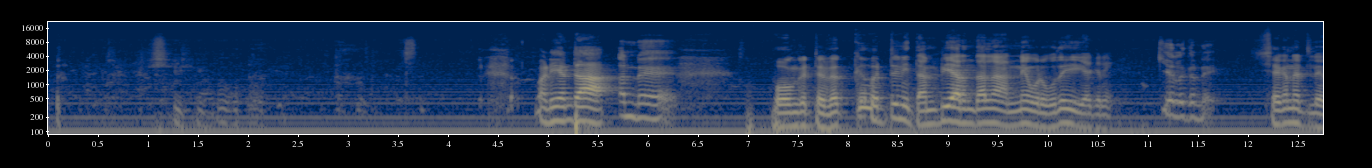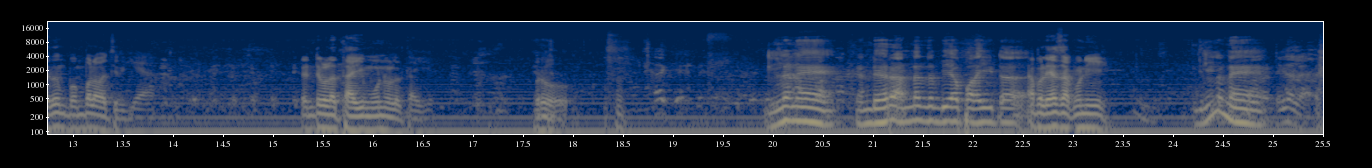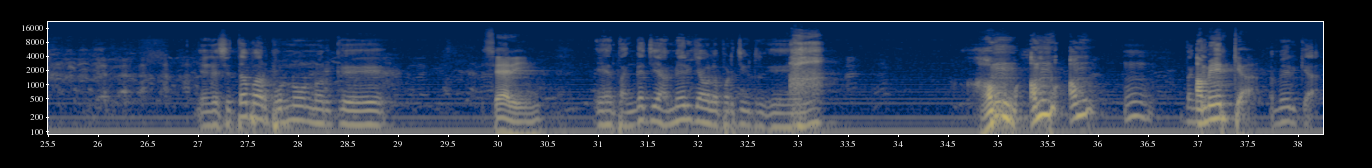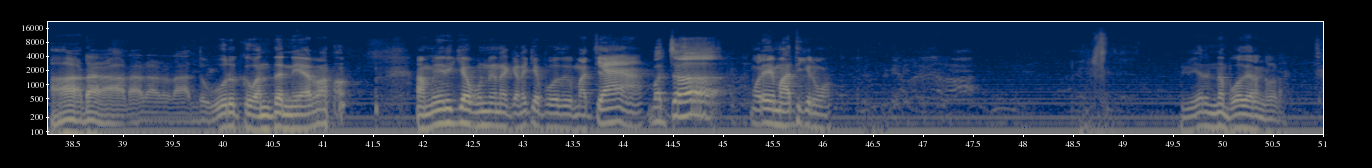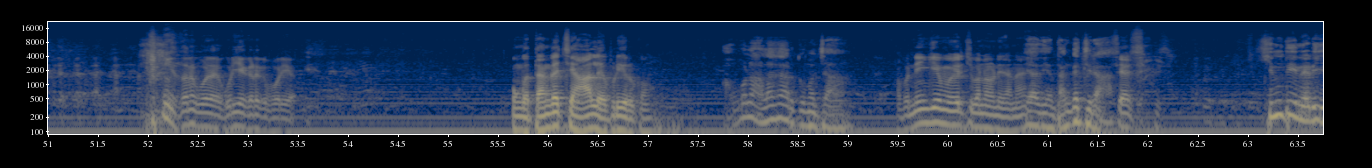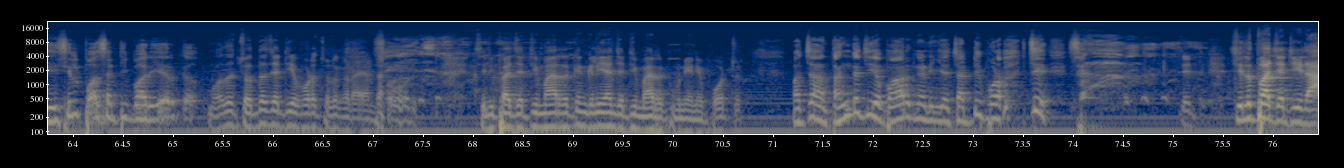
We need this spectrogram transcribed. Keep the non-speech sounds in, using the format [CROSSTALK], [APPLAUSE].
மணியண்டா அண்ணே. உங்ககிட்ட வெக்க விட்டு நீ தம்பியா இருந்தாலும் அண்ணே ஒரு உதவி கேட்குறேன் கேளுக்கண்ணே செகனட்டில் எதுவும் பொம்பளை வச்சிருக்கியா? ரெண்டு உள்ள தாய் மூணு உள்ள தாய். ப்ரோ இல்லண்ணே ரெண்டு பேரும் அண்ணன் தம்பியா பழகிட்டா. அப்போ லேசா குனி. இல்லண்ணே. எங்க சித்தப்பார் பொண்ணு ஒன்று இருக்கு. சரி. என் தங்கச்சி அமெரிக்காவில் படிச்சுக்கிட்டு இருக்கு. அம் அம் அம். ம், அமெரிக்கா. அமெரிக்கா. ஆடா ஆடா ஆடா, அந்த ஊருக்கு வந்த நேரம் அமெரிக்கா பொண்ணு எனக்கு கிடைக்க போகுது மச்சான். மச்சான் முறையை மாத்திக்கிருவோம். வேற என்ன போதை இறங்கலடா. இத்தனை கூட குடிய கெடுக்க போறியா? உங்க தங்கச்சி ஆள் எப்படி இருக்கும்? அவ்வளோ அழகா இருக்கு மச்சான். அப்ப நீங்க முயற்சி பண்ண வேண்டியதானே? அது என் தங்கச்சிடா. சரி சரி. ஹிந்தி நடிகை சில்பா சட்டி மாதிரியே இருக்கும் முத சொந்த சட்டியை போட சொல்லுங்கடா ஏன்டா ஒரு சிலிப்பா சட்டி மாதிரி இருக்கும் கிளியான் சட்டி மாதிரி இருக்கும் நீ போட்டு. மச்சான் தங்கச்சியை பாருங்க நீங்க சட்டி போட சி, சிலுப்பா சட்டிடா.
